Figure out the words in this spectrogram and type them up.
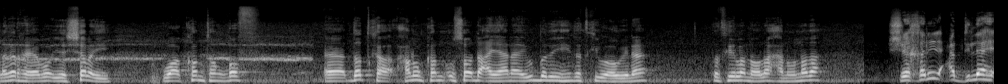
laga reebo iyo shalay waa konton qof dadka xanuunkan u soo dhacayaana ay u badan yihiin dadkii waaweynaa dadkii la noolaa xanuunada. Sheekh khaliil cabdilaahi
